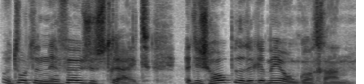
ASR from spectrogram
Het wordt een nerveuze strijd. Het is hopen dat ik ermee om kan gaan.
